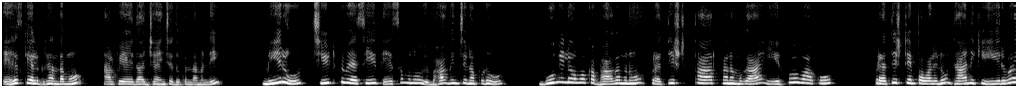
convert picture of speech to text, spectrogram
ఎహెస్కేల్ గ్రంథము నలభై ఐదు అధ్యాయం చదువుకుందామండి. మీరు చీట్లు వేసి దేశమును విభాగించినప్పుడు భూమిలో ఒక భాగమును ప్రతిష్ఠితార్పణముగా ఎహోవాకు ప్రతిష్ఠింపవలను. దానికి ఇరవై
